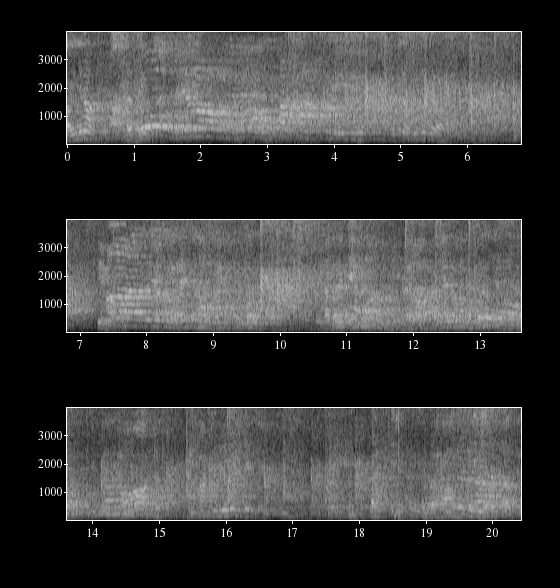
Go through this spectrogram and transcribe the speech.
Kaimina, hezky Pronto, imagina de vocês. Parece que é que eu ia. Não, não seria essa, assim,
